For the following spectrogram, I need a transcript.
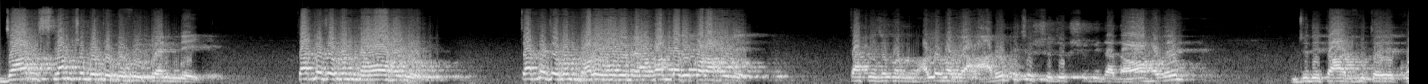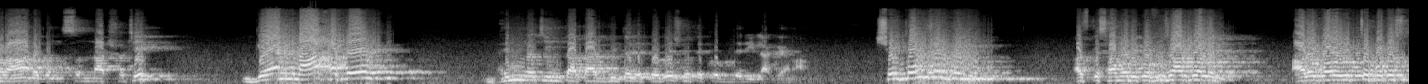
যার ইসলাম সম্পর্কে গভীর জ্ঞান নেই, তাকে যখন নেওয়া হবে, তাকে যখন ভালোভাবে মেহমানদারি করা হবে, তাকে যখন ভালোভাবে আরও কিছু সুযোগ সুবিধা দেওয়া হবে যদি তার ভিতরে কোরআন এবং সন্ন্যার সঠিক জ্ঞান না থাকে, ভিন্ন চিন্তা তার ভিতরে প্রবেশ হতে খুব দেরি লাগে না। সেই কৌশলগুলি আজকে সামরিক অফিসার বলেন, আরও বড় উচ্চ পদস্থ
